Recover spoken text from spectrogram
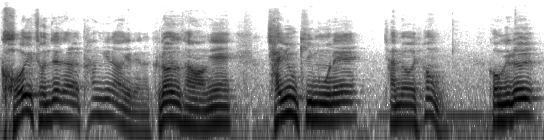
거의 전 재산을 탕진하게 되는 그런 상황에 자유기문의 자녀형 거기를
